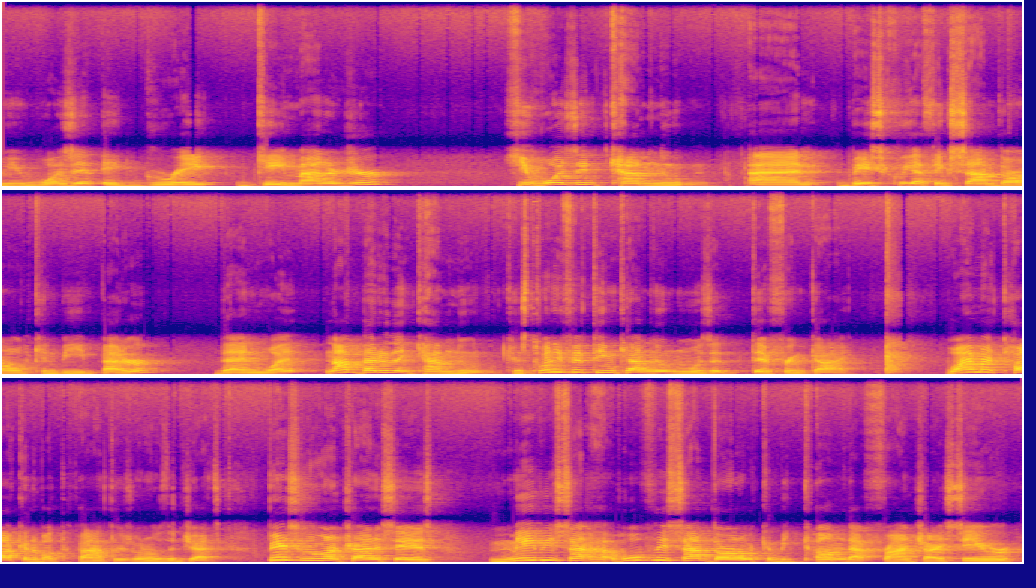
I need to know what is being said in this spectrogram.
he wasn't a great game manager. He wasn't Cam Newton, and basically, I think Sam Darnold can be better than what not better than Cam Newton because 2015 Cam Newton was a different guy. Why am I talking about the Panthers when it was the Jets? Basically, what I'm trying to say is maybe hopefully Sam Darnold can become that franchise savior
